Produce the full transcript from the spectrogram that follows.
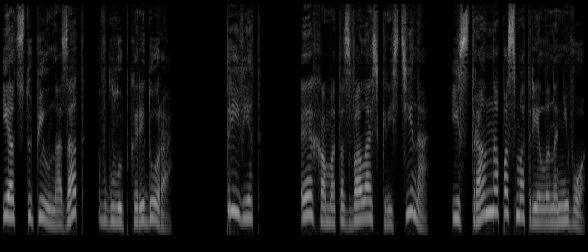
и отступил назад, вглубь коридора. «Привет!» Эхом отозвалась Кристина и странно посмотрела на него.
